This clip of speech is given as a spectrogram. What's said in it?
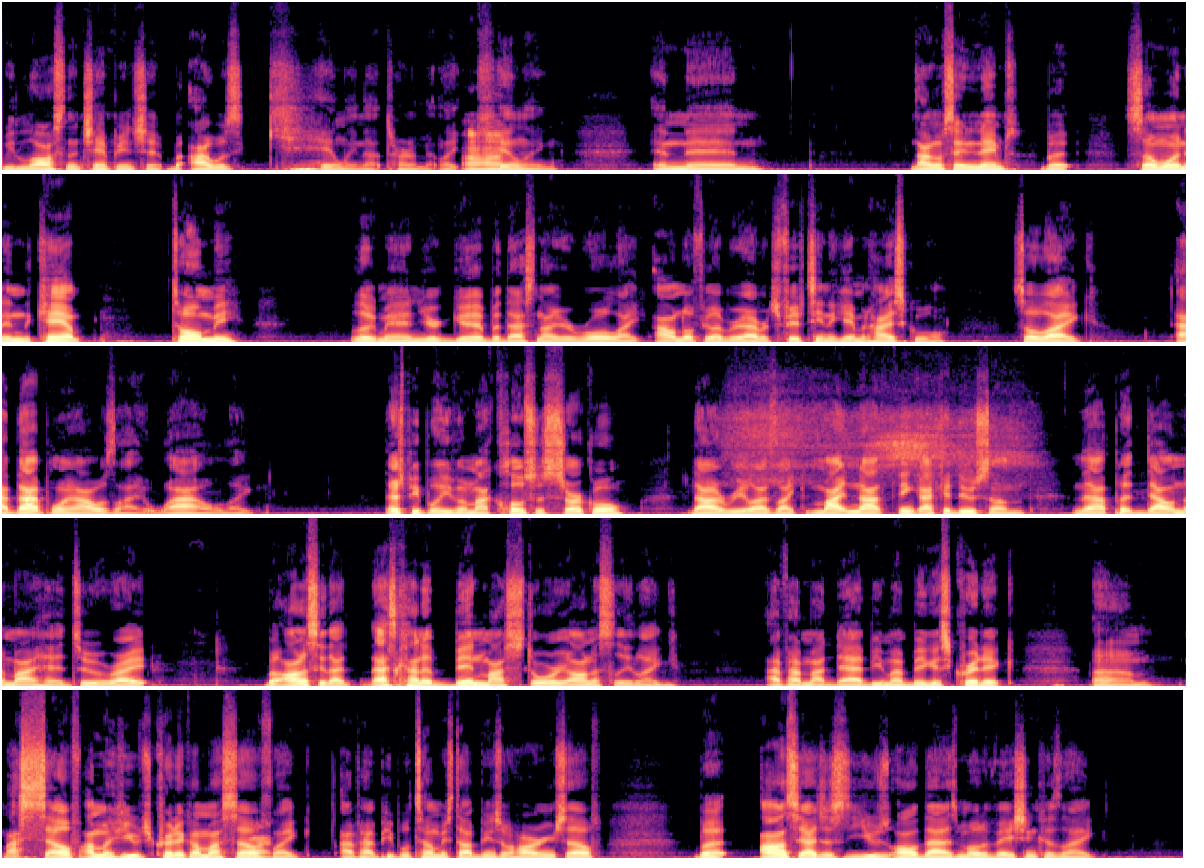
we lost in the championship, but I was killing that tournament, like Uh-huh. killing. And then, not gonna say any names, but someone in the camp told me, "Look, man, you're good, but that's not your role. Like, I don't know if you'll ever average 15 a game in high school." So like, at that point, I was like, "Wow!" Like, there's people even in my closest circle that I realized like might not think I could do something. And then I put doubt into my head too, right? But honestly, that that's kind of been my story. Honestly, like I've had my dad be my biggest critic. Um, myself, I'm a huge critic on myself. Right. Like I've had people tell me stop being so hard on yourself. But honestly, I just use all that as motivation because like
